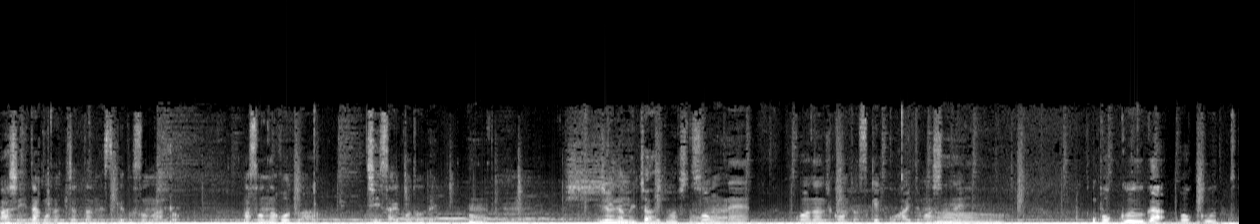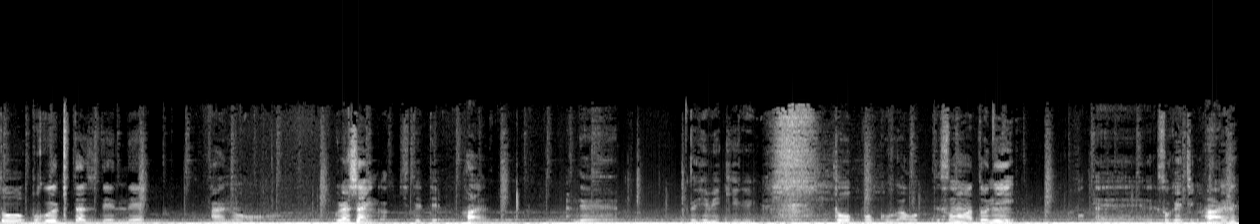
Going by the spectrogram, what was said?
足痛くなっちゃったんですけどその後。まあそんなことは小さいことで。うん。うん。みんなめっちゃ入ってましたそうね。もんね。コアダンジコンタス結構入ってましたね、僕が僕と僕が来た時点であのグラシャインが来てて。うんはい。でで響と僕がおってその後に、えーソケチが来てね、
